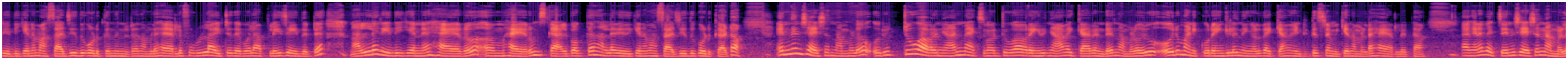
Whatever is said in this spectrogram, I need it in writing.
രീതിക്ക് തന്നെ മസാജ് ചെയ്ത് കൊടുക്കുന്നുണ്ട് കേട്ടോ നമ്മൾ ഹെയറിൽ ഫുള്ളായിട്ട് ഇതേപോലെ അപ്ലൈ ചെയ്തിട്ട് നല്ല രീതിക്ക് തന്നെ ഹെയർ ഹെയറും സ്കാൽപ്പൊക്കെ നല്ല രീതിക്ക് തന്നെ മസാജ് ചെയ്ത് കൊടുക്കുക കേട്ടോ എന്നതിന് ശേഷം നമ്മൾ ഒരു ടു അവർ ഞാൻ മാക്സിമം ടു അവറെങ്കിലും ഞാൻ വെക്കാറുണ്ട്. നമ്മളൊരു ഒരു മണിക്കൂറെങ്കിലും നിങ്ങൾ വെക്കാൻ വേണ്ടിയിട്ട് ശ്രമിക്കുക. നമ്മളുടെ കേട്ടോ അങ്ങനെ വെച്ചതിന് ശേഷം നമ്മൾ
